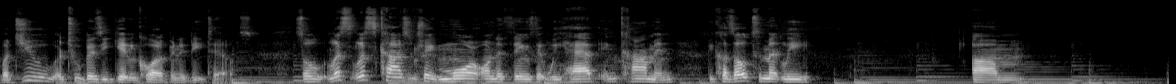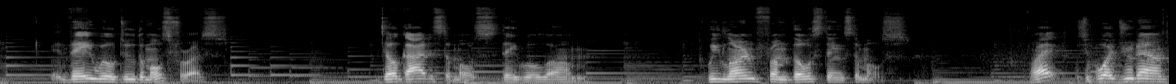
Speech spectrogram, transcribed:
But you are too busy getting caught up in the details. So let's let's concentrate more on the things that we have in common because ultimately um they will do the most for us. They'll guide us the most. They will um we learn from those things the most. All right? It's your boy Drew Down.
